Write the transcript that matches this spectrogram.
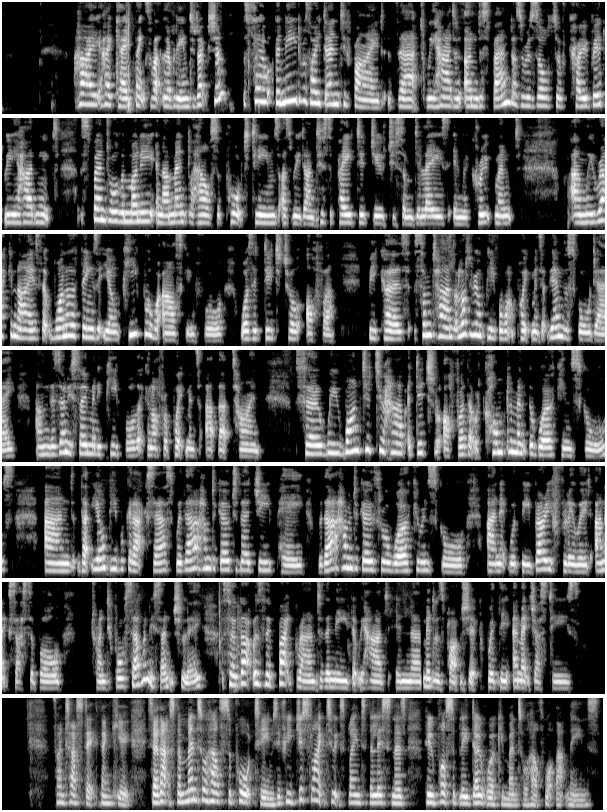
Hi, hi, Kate. Thanks for that lovely introduction. So, the need was identified that we had an underspend as a result of COVID. We hadn't spent all the money in our mental health support teams as we'd anticipated due to some delays in recruitment. And we recognised that one of the things that young people were asking for was a digital offer because sometimes a lot of young people want appointments at the end of the school day, and there's only so many people that can offer appointments at that time. So we wanted to have a digital offer that would complement the work in schools and that young people could access without having to go to their GP, without having to go through a worker in school, and it would be very fluid and accessible 24 7 essentially. So that was the background to the need that we had in the Midlands Partnership with the MHSTs. Fantastic, thank you. So that's the mental health support teams. If you'd just like to explain to the listeners who possibly don't work in mental health what that means.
